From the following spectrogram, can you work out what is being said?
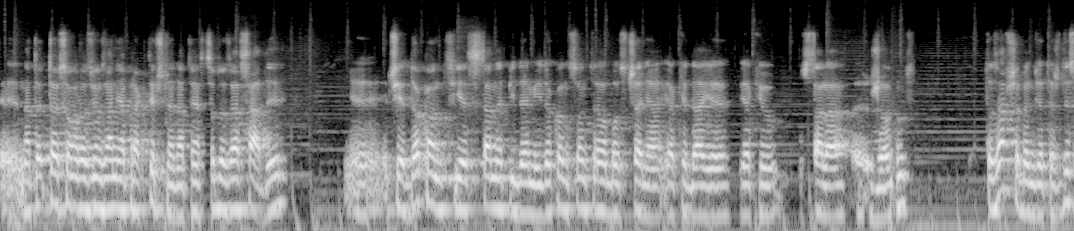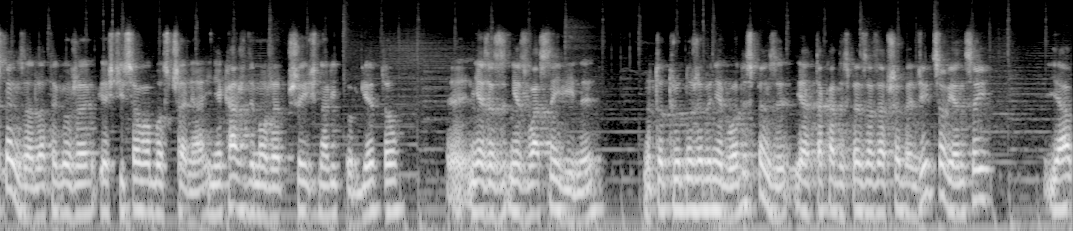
E, no to, to są rozwiązania praktyczne, natomiast co do zasady, e, czyli dokąd jest stan epidemii, dokąd są te obostrzenia, jakie daje, jakie ustala e, rząd, to zawsze będzie też dyspensa, dlatego że jeśli są obostrzenia i nie każdy może przyjść na liturgię, to Y, nie, ze, nie z własnej winy, no to trudno, żeby nie było dyspensy. Ja, taka dyspensa zawsze będzie i co więcej, ja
